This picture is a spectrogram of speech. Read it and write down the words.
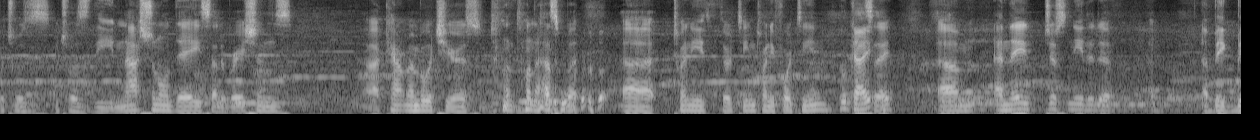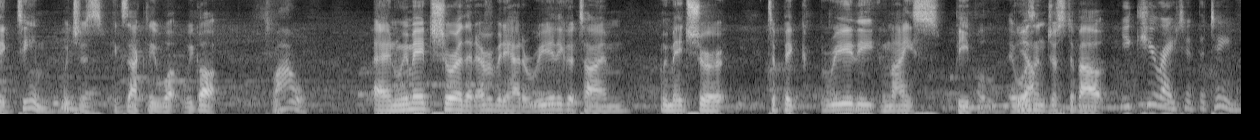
which was which was the National Day celebrations. I can't remember which years, don't, don't ask, but uh, 2013, 2014, Okay. I'd say. Um, and they just needed a, a, a big, big team, which is exactly what we got Wow. And we made sure that everybody had a really good time. We made sure to pick really nice people. It Yeah. wasn't just about You curated the team.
